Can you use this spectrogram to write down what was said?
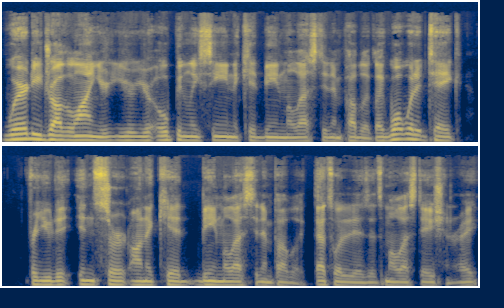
where do you draw the line? You're you're, you're openly seeing a kid being molested in public. Like, what would it take for you to insert on a kid being molested in public? That's what it is. It's molestation, right?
